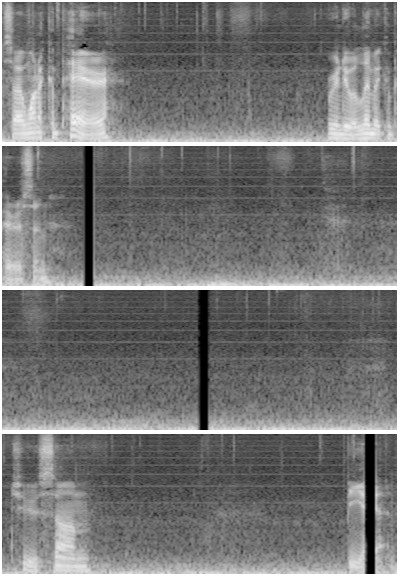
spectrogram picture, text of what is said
So I want to compare, we're going to do a limit comparison. to some bn.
